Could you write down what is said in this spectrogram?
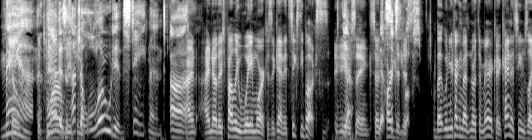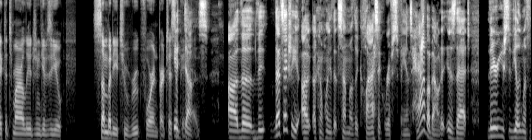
Man, so that is Legion, such a loaded statement. Uh, I, I know there's probably way more because again, it's sixty bucks. You're yeah, saying so it's yeah, hard to just. Bucks. But when you're talking about North America, it kind of seems like the Tomorrow Legion gives you somebody to root for and participate. It does. Uh, the the that's actually a, a, complaint that some of the classic Rifts fans have about it is that they're used to dealing with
